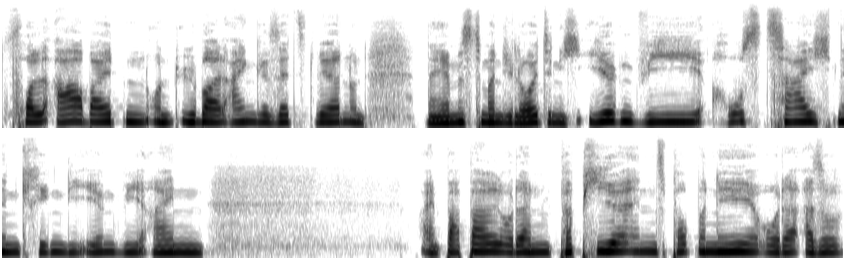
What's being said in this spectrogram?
voll arbeiten und überall eingesetzt werden und naja, müsste man die Leute nicht irgendwie auszeichnen, kriegen die irgendwie ein ein Bappal oder ein Papier ins Portemonnaie oder also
